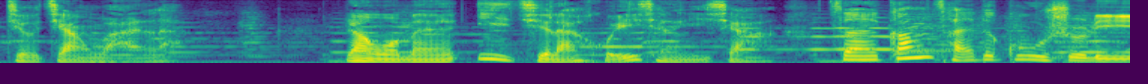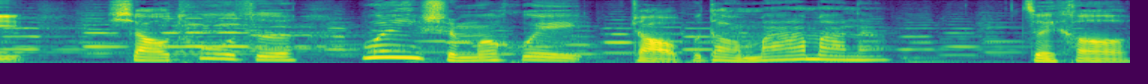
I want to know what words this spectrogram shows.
就讲完了。让我们一起来回想一下，在刚才的故事里，小兔子为什么会找不到妈妈呢？最后，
